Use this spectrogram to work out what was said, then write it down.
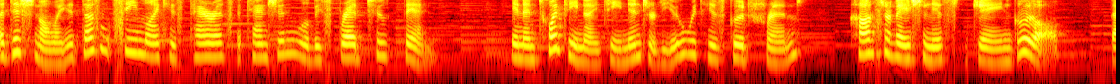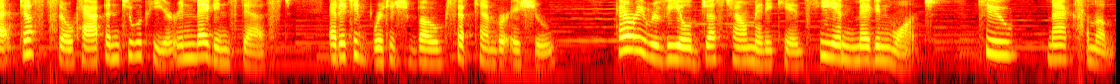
Additionally, it doesn't seem like his parents' attention will be spread too thin. In a 2019 interview with his good friend, conservationist Jane Goodall, that just so happened to appear in Meghan's desk, edited British Vogue September issue, Harry revealed just how many kids he and Meghan want. Two, maximum.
